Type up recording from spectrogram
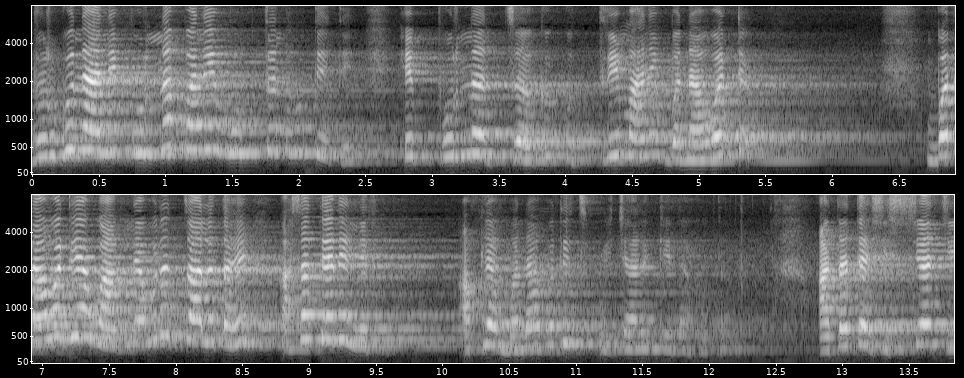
दुर्गुणाने पूर्णपणे मुक्त नव्हते ते. हे पूर्ण जग कृत्रिम आणि बनावट बनावट या वागण्यावरच चालत आहे असा त्याने नि आपल्या मनामध्येच विचार केला होता. आता त्या शिष्याची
